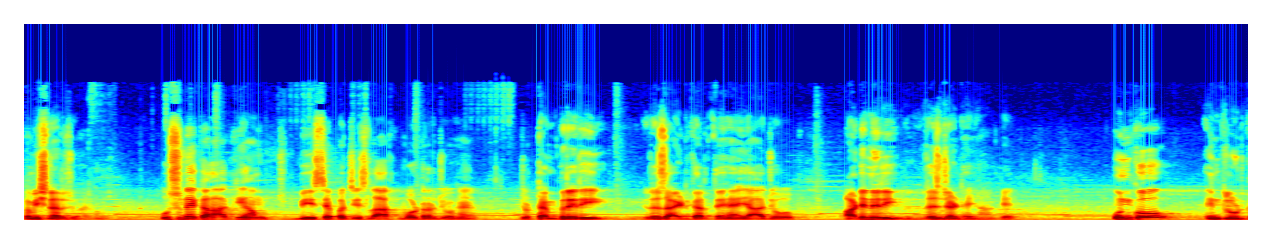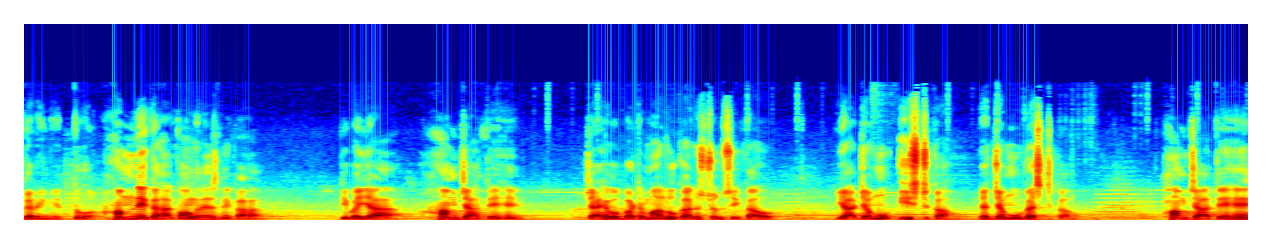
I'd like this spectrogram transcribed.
कमिश्नर जो है, उसने कहा कि हम 20 से 25 लाख वोटर जो हैं, जो टेम्परेरी रिजाइड करते हैं या जो ऑर्डिनरी रेजिडेंट है यहाँ के, उनको इंक्लूड करेंगे। तो हमने कहा, कांग्रेस ने कहा कि भैया, हम चाहते हैं, चाहे वो बटमालू कॉन्स्टिट्यूंसी का हो, या जम्मू ईस्ट का हो, या जम्मू वेस्ट का हो, हम चाहते हैं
